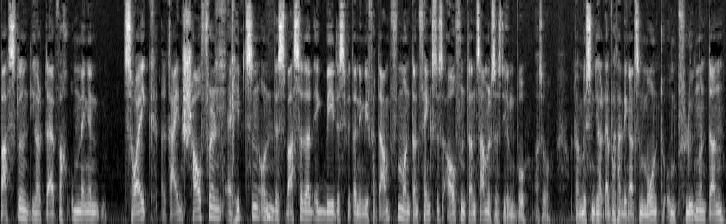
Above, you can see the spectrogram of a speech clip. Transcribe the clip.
basteln, die halt da einfach Unmengen Zeug reinschaufeln, erhitzen und das Wasser dann irgendwie, das wird dann irgendwie verdampfen und dann fängst du es auf und dann sammelst du es irgendwo. Also, und dann müssen die halt einfach dann den ganzen Mond umpflügen und dann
